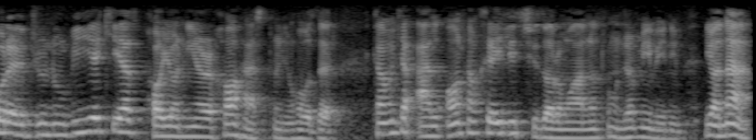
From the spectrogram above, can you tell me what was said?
کره جنوبی یکی از پایونیرها هست تو این حوزه. کما که الان هم خیلی چیزا رو ما الان تو اونجا می‌بینیم. یا نه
